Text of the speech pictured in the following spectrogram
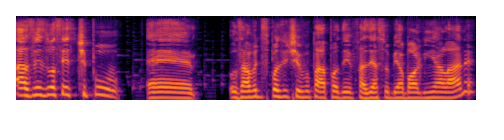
às vezes você, tipo, é, usava o dispositivo pra poder fazer a subir a bolinha lá, né?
